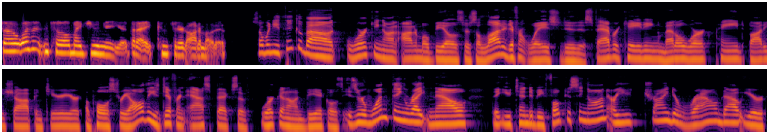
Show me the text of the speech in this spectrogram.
So it wasn't until my junior year that I considered automotive. So when you think about working on automobiles, there's a lot of different ways to do this. Fabricating, metalwork, paint, body shop, interior, upholstery, all these different aspects of working on vehicles. Is there one thing right now that you tend to be focusing on? Are you trying to round out your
